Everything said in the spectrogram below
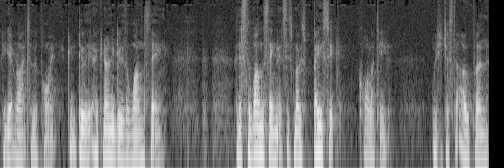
If you get right to the point, it can, do, it can only do the one thing. And it's the one thing that's its most basic quality, which is just to open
